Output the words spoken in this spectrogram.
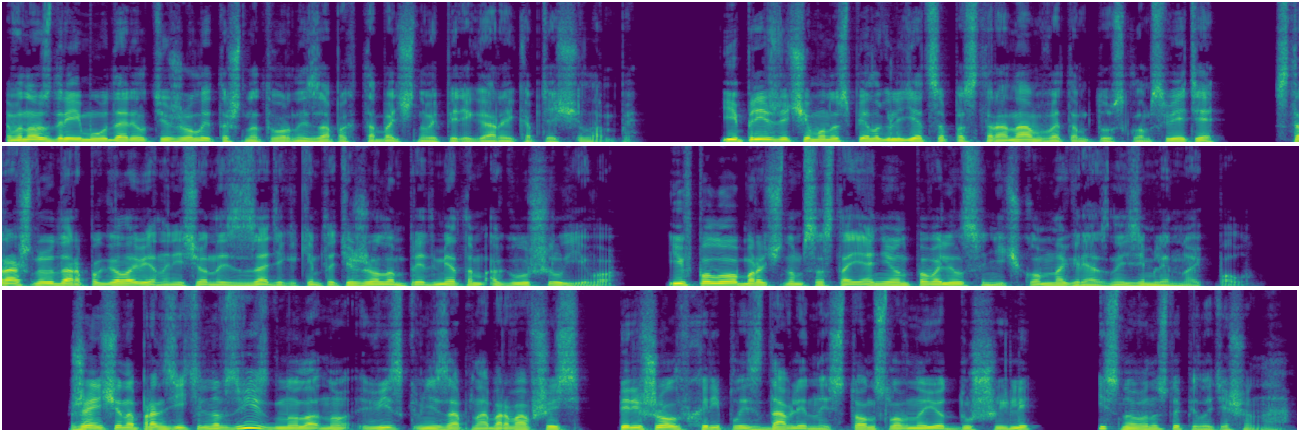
В ноздри ему ударил тяжелый тошнотворный запах табачного перегара и коптящей лампы. И прежде чем он успел оглядеться по сторонам в этом тусклом свете, страшный удар по голове, нанесенный сзади каким-то тяжелым предметом, оглушил его, и в полуобморочном состоянии он повалился ничком на грязный земляной пол. Женщина пронзительно взвизгнула, но визг, внезапно оборвавшись, перешел в хриплый сдавленный стон, словно ее душили, и снова наступила тишина.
